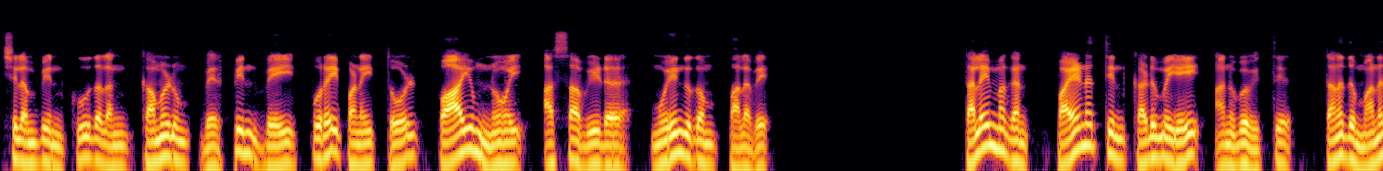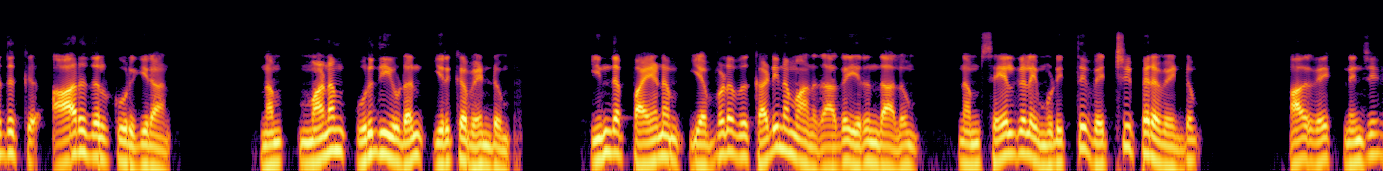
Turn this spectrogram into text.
சிலம்பின் கூதலங் கமிழும் வெற்பின் வேய் புரைப்பனை தோல் பாயும் நோய் அசவிட முயங்குகம் பலவே. தலைமகன் பயணத்தின் கடுமையை அனுபவித்து தனது மனதுக்கு ஆறுதல் கூறுகிறான். நம் மனம் உறுதியுடன் இருக்க வேண்டும். இந்த பயணம் எவ்வளவு கடினமானதாக இருந்தாலும் நம் செயல்களை முடித்து வெற்றி பெற வேண்டும். ஆகவே நெஞ்சு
